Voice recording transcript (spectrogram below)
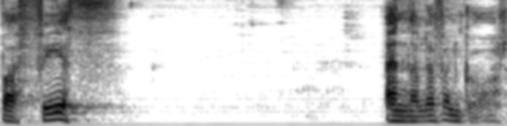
by faith in the living God.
